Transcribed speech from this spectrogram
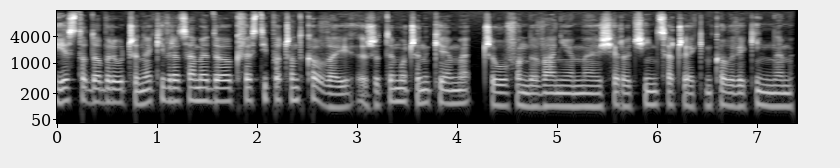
jest to dobry uczynek i wracamy do kwestii początkowej, że tym uczynkiem, czy ufundowaniem sierocińca, czy jakimkolwiek innym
